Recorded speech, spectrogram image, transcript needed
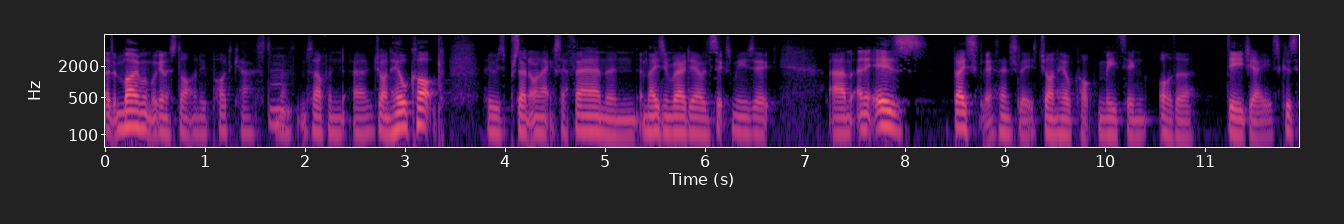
at the moment we're going to start a new podcast. Myself and uh, Jon Hillcock, who's presenter on XFM and Amazing Radio and Six Music, um, and it is basically essentially it's Jon Hillcock meeting other DJs because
